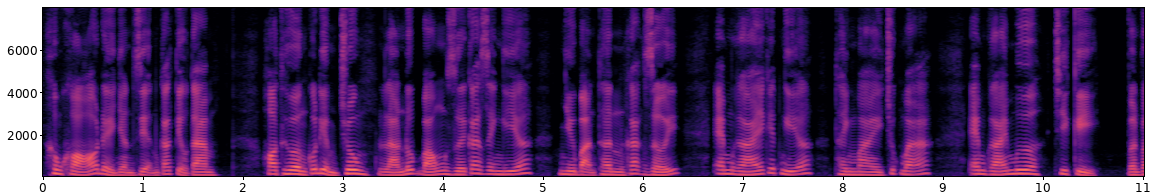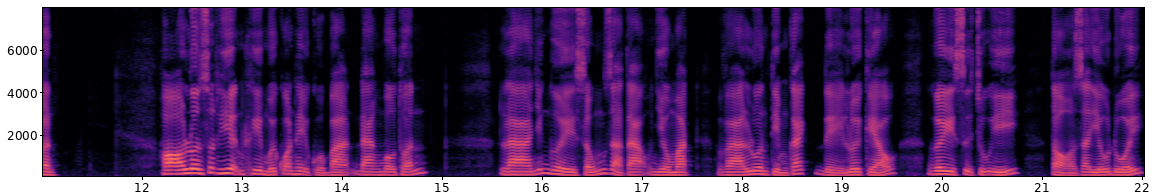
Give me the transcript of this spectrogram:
Không khó để nhận diện các tiểu tam. Họ thường có điểm chung là núp bóng dưới các danh nghĩa như bạn thân khác giới, em gái kết nghĩa, thành mai trúc mã, em gái mưa, chi kỷ, vân vân. Họ luôn xuất hiện khi mối quan hệ của bạn đang mâu thuẫn, là những người sống giả tạo nhiều mặt và luôn tìm cách để lôi kéo, gây sự chú ý, tỏ ra yếu đuối,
